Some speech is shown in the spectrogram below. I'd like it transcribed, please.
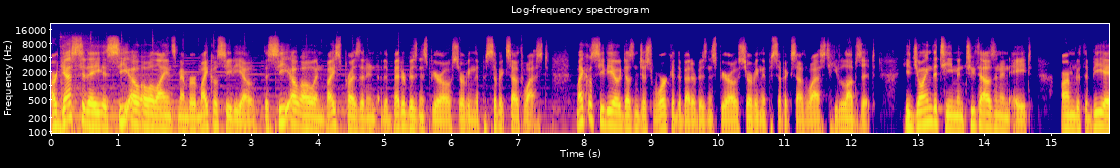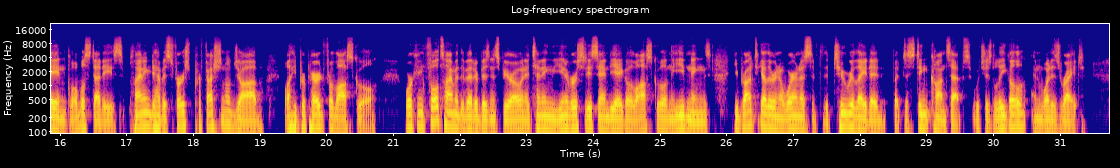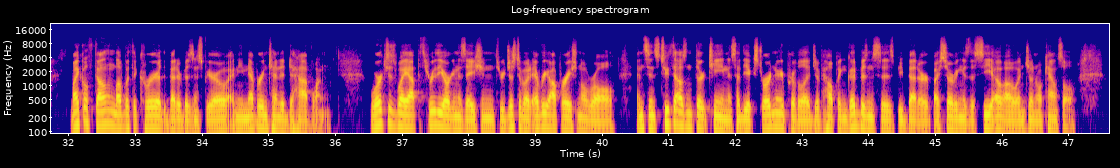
Our guest today is COO Alliance member Michael Cedio, the COO and Vice President of the Better Business Bureau serving the Pacific Southwest. Michael Cedio doesn't just work at the Better Business Bureau serving the Pacific Southwest, he loves it. He joined the team in 2008, armed with a BA in Global Studies, planning to have his first professional job while he prepared for law school. Working full time at the Better Business Bureau and attending the University of San Diego Law School in the evenings, he brought together an awareness of the two related but distinct concepts, which is legal and what is right. Michael fell in love with a career at the Better Business Bureau and he never intended to have one. Worked his way up through the organization through just about every operational role, and since 2013 has had the extraordinary privilege of helping good businesses be better by serving as the COO and general counsel.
